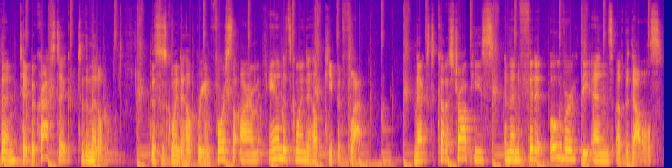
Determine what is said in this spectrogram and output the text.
Then tape a craft stick to the middle. This is going to help reinforce the arm and it's going to help keep it flat. Next, cut a straw piece and then fit it over the ends of the dowels.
